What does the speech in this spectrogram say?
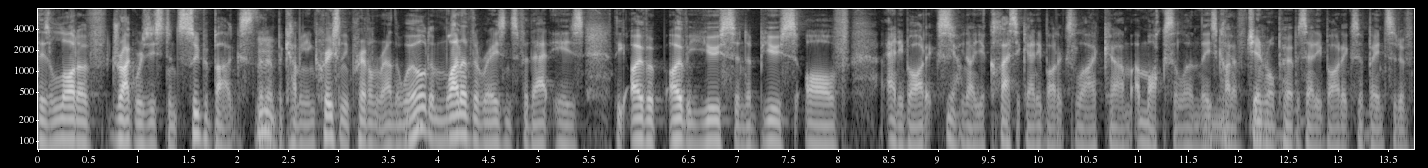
there's a lot of drug resistant superbugs that are becoming increasingly prevalent around the world. And one of the reasons for that is the over overuse and abuse of antibiotics. Yeah. You know, your classic antibiotics like um, amoxicillin, these kind of general purpose antibiotics have been sort of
